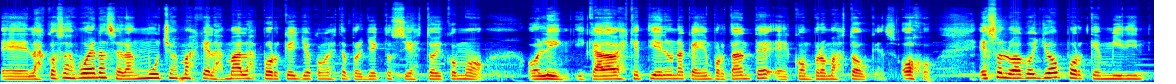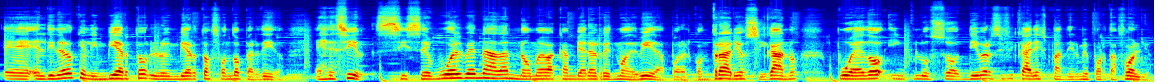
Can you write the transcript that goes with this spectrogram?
eh, las cosas buenas serán muchas más que las malas porque yo con este proyecto sí estoy como all-in y cada vez que tiene una caída importante eh, compro más tokens. Ojo, eso lo hago yo porque eh, el dinero que le invierto lo invierto a fondo perdido. Es decir, si se vuelve nada no me va a cambiar el ritmo de vida. Por el contrario, si gano, puedo incluso diversificar y expandir mi portafolio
